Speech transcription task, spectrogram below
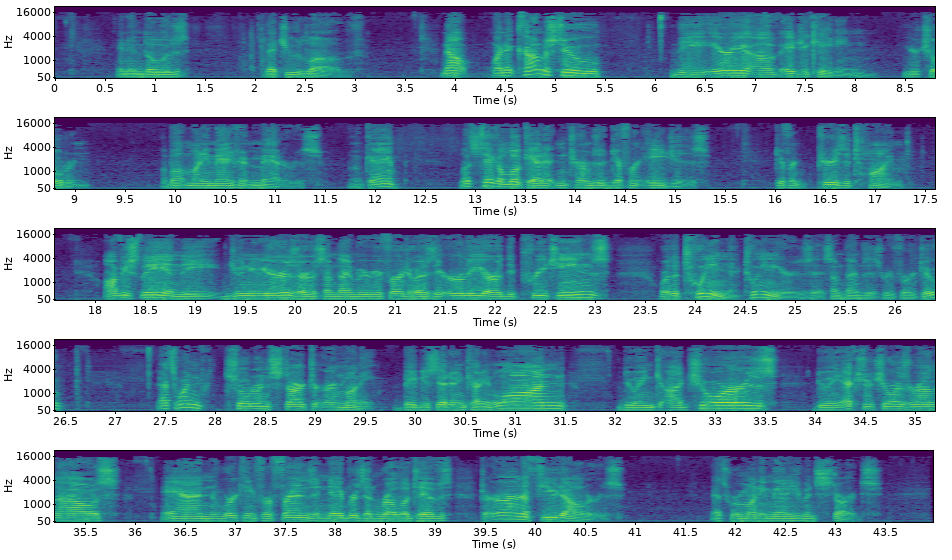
and in those that you love. Now, when it comes to the area of educating your children about money management matters, okay? Let's take a look at it in terms of different ages, different periods of time. Obviously, in the junior years, or sometimes we refer to as the early or the preteens, or the tween, tween years, uh, sometimes it's referred to. That's when children start to earn money. Babysitting, cutting lawn, doing odd chores, doing extra chores around the house, and working for friends and neighbors and relatives to earn a few dollars. That's where money management starts.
